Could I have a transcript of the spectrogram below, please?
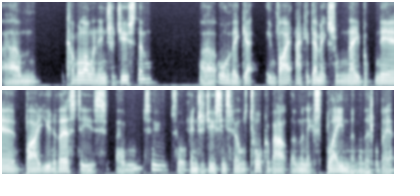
um, come along and introduce them, uh, or they get invite academics from neighbor, nearby universities um, to sort of introduce these films, talk about them, and explain them a little bit,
